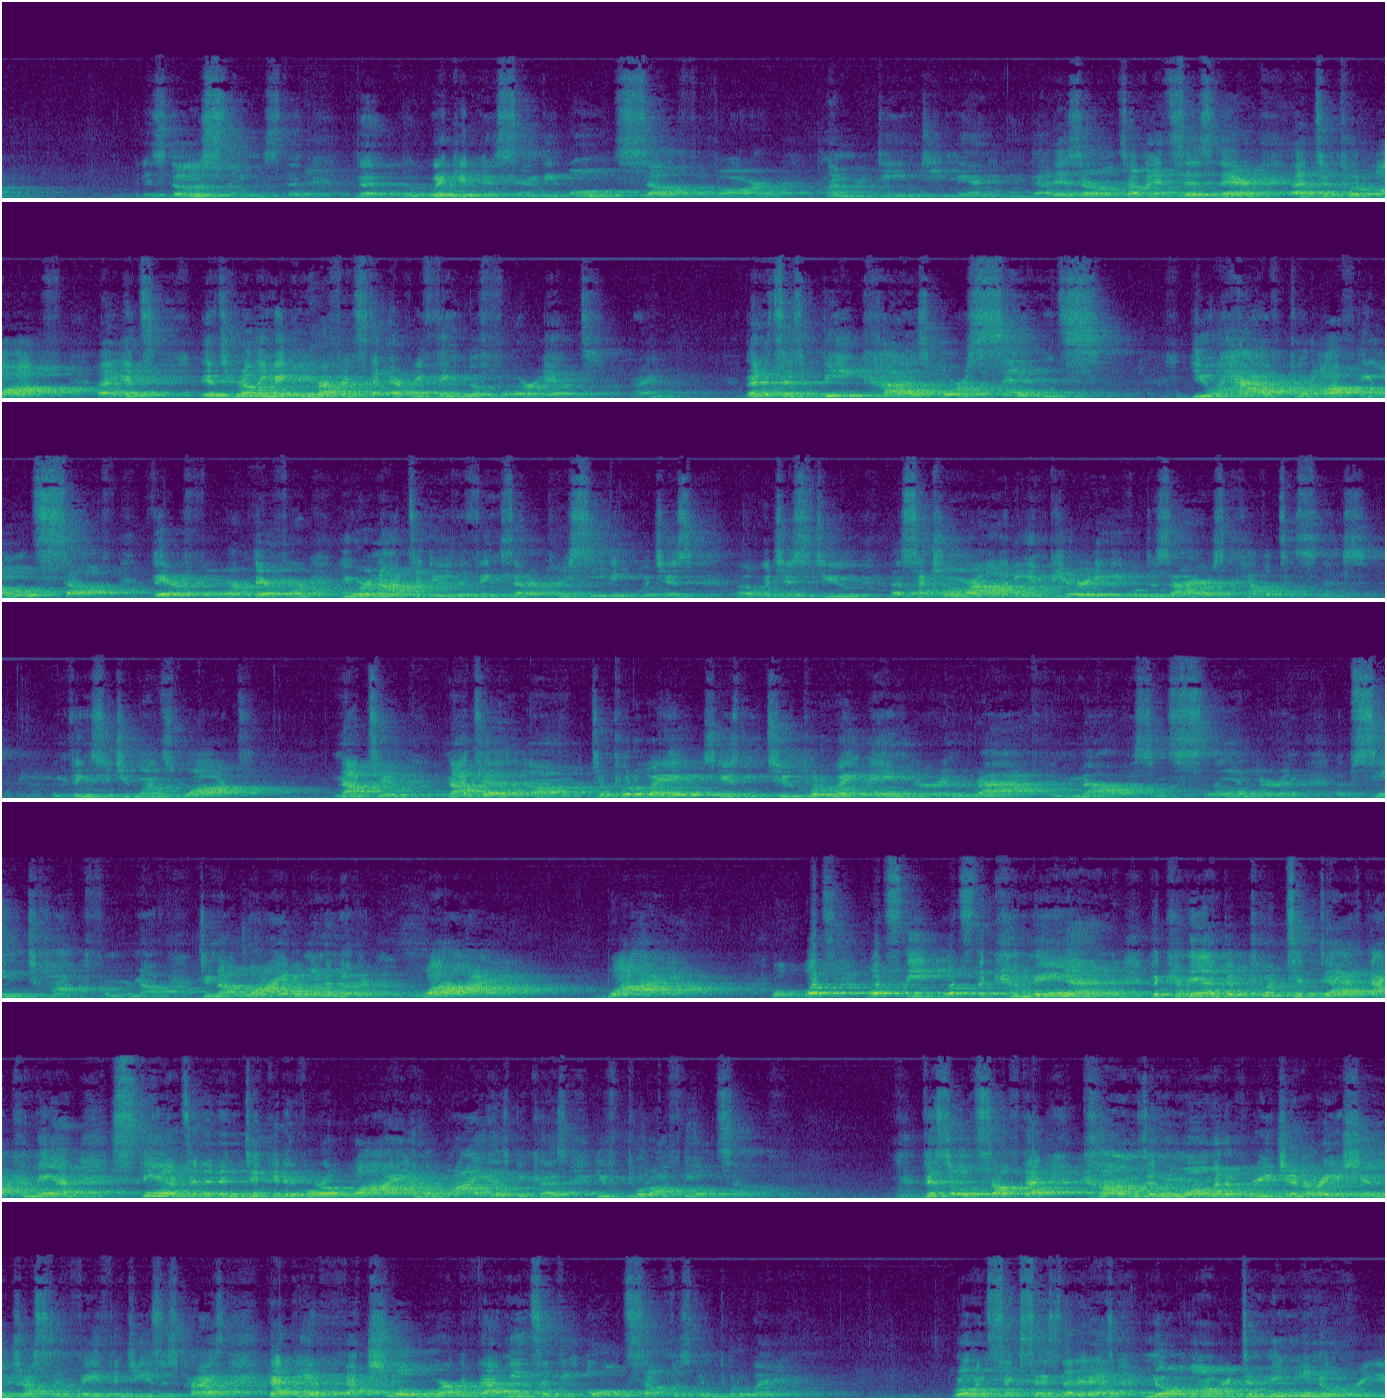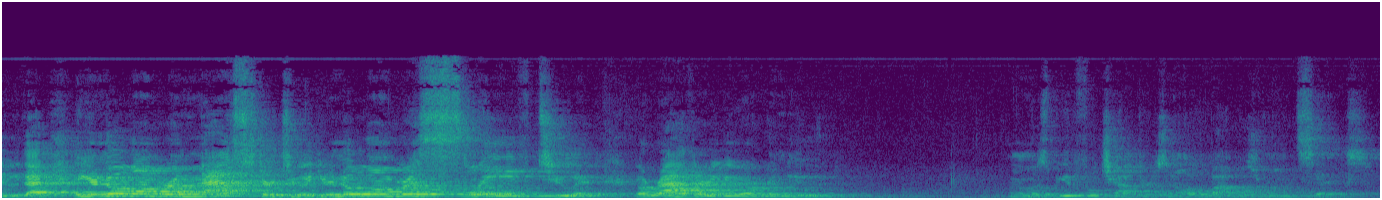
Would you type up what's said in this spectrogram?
It is those things, the, the, the wickedness and the old self of our unredeemed humanity. That is our old self. And it says there uh, to put off. Uh, it's, it's really making reference to everything before it, right? That it says, because or since you have put off the old self. Therefore, therefore, you are not to do the things that are preceding, which is, uh, which is to uh, sexual morality, impurity, evil desires, covetousness, and things that you once walked not to, not to, um, to put away, excuse me, to put away anger and wrath and malice and slander and obscene talk from your mouth. Do not lie to one another. Why? Why? What's, what's, the, what's the command? The command to put to death. That command stands in an indicative or a why. And the why is because you've put off the old self. This old self that comes in the moment of regeneration and trust and faith in Jesus Christ, that the effectual work of that means that the old self has been put away. Romans 6 says that it has no longer dominion over you, that you're no longer a master to it, you're no longer a slave to it, but rather you are renewed. One of the most beautiful chapters in all the Bible is Romans 6.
